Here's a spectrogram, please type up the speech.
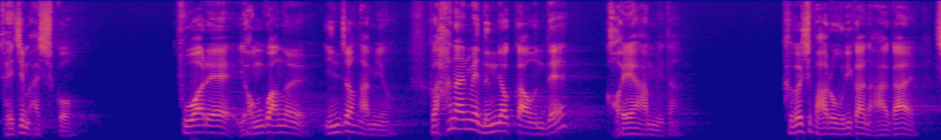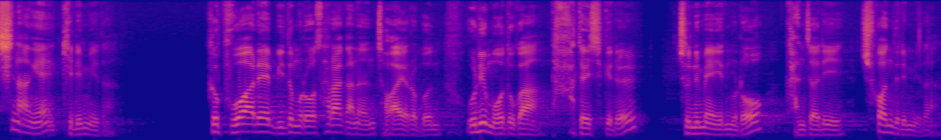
되지 마시고 부활의 영광을 인정하며 그 하나님의 능력 가운데 거해야 합니다. 그것이 바로 우리가 나아갈 신앙의 길입니다. 그 부활의 믿음으로 살아가는 저와 여러분, 우리 모두가 다 되시기를 주님의 이름으로 간절히 축원드립니다.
